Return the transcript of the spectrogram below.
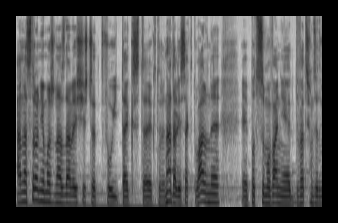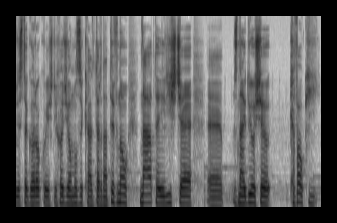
A na stronie można znaleźć jeszcze twój tekst, e, który nadal jest aktualny. E, podsumowanie 2020 roku, jeśli chodzi o muzykę alternatywną. Na tej liście e, znajdują się kawałki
